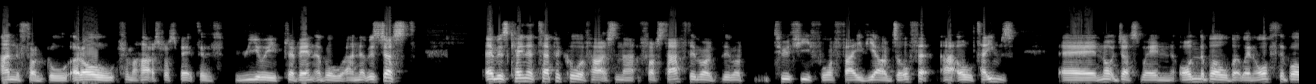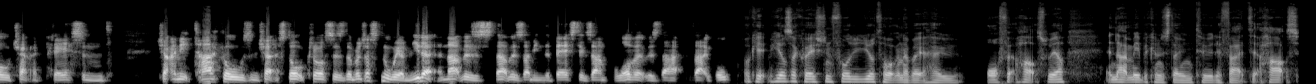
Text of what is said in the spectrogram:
and the third goal are all from a Hearts perspective really preventable, and it was just it was kind of typical of Hearts in that first half. They were they were two, three, four, five yards off it at all times. Uh, not just when on the ball, but when off the ball, trying to press and trying to make tackles and trying to stop crosses. They were just nowhere near it, and that was that was I mean the best example of it was that that goal. Okay, here's a question for you. You're talking about how off at Hearts were, and that maybe comes down to the fact that Hearts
